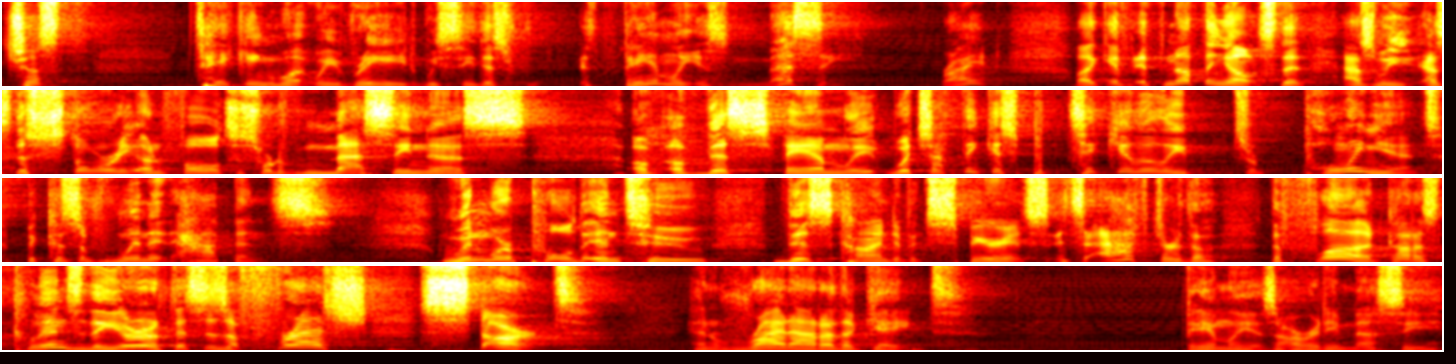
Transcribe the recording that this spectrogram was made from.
just taking what we read, we see this family is messy, right? Like, if, if nothing else, that as, we, as the story unfolds, a sort of messiness of, of this family, which I think is particularly sort of poignant because of when it happens. When we're pulled into this kind of experience, it's after the, the flood. God has cleansed the earth. This is a fresh start. And right out of the gate, family is already messy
